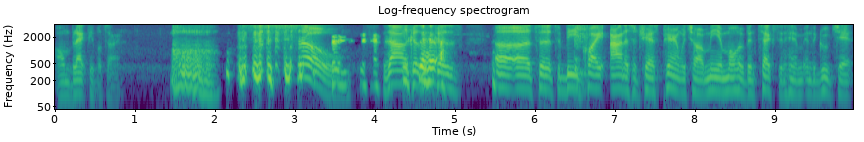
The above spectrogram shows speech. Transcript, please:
on Black People time. so, because because uh, uh, to to be quite honest and transparent with y'all, me and Mo have been texting him in the group chat,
